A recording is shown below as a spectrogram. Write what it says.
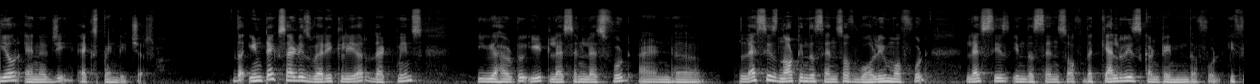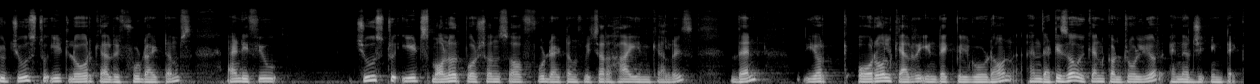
your energy expenditure. The intake side is very clear. That means you have to eat less and less food and uh, less is not in the sense of volume of food less is in the sense of the calories contained in the food. If you choose to eat lower calorie food items and if you choose to eat smaller portions of food items which are high in calories then your overall calorie intake will go down and that is how you can control your energy intake.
